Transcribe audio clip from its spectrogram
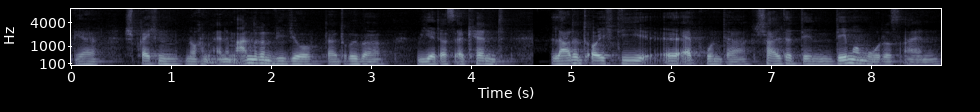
Wir sprechen noch in einem anderen Video darüber, wie ihr das erkennt. Ladet euch die äh, App runter, schaltet den Demo-Modus ein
